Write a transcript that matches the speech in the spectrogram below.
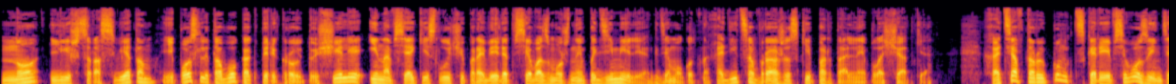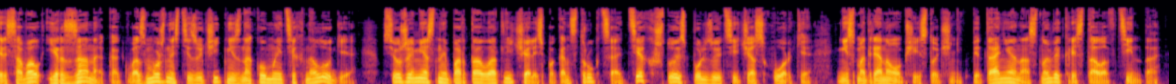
но лишь с рассветом и после того, как перекроют ущелье и на всякий случай проверят все возможные подземелья, где могут находиться вражеские портальные площадки. Хотя второй пункт, скорее всего, заинтересовал Ирзана как возможность изучить незнакомые технологии. Все же местные порталы отличались по конструкции от тех, что используют сейчас орки, несмотря на общий источник питания на основе кристаллов тинта —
